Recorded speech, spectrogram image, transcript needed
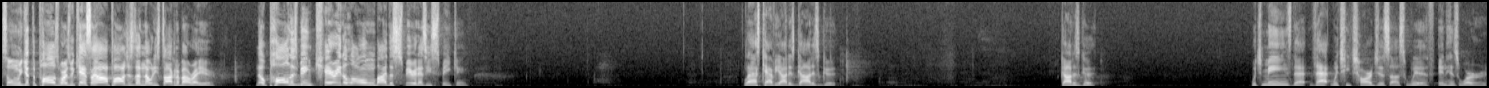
So when we get to Paul's words, we can't say, oh, Paul just doesn't know what he's talking about right here. No, Paul is being carried along by the Spirit as he's speaking. Last caveat is God is good. God is good. Which means that that which he charges us with in his word,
